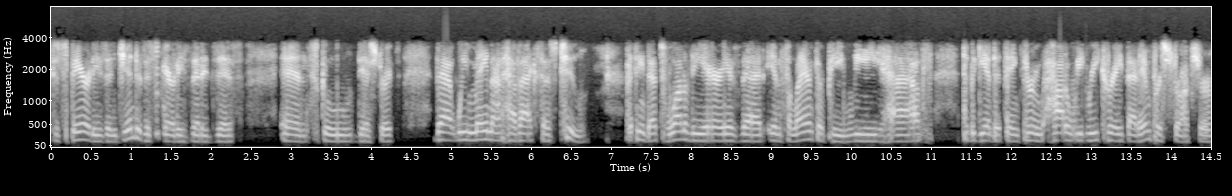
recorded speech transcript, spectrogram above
disparities and gender disparities that exist in school districts that we may not have access to. I think that's one of the areas that in philanthropy we have to begin to think through how do we recreate that infrastructure.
